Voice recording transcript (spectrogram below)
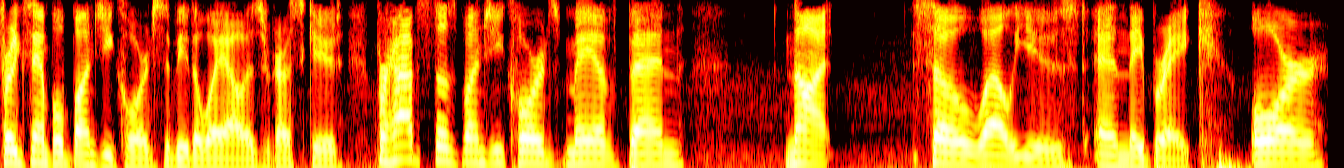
for example, bungee cords to be the way I was rescued, perhaps those bungee cords may have been not so well used and they break. Or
